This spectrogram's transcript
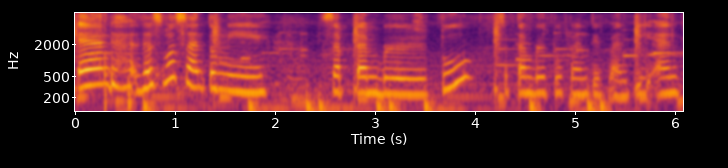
And this was sent to me September 2, September 2, 2020. And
